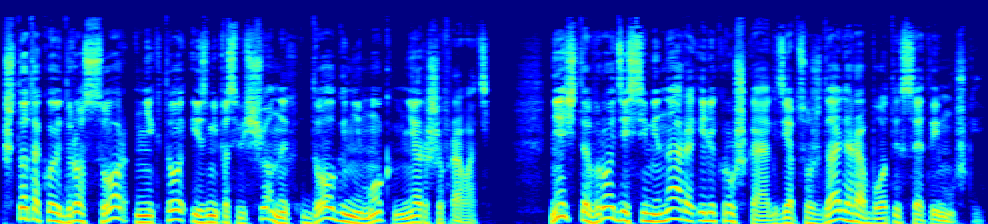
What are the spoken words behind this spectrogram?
Что такое дрос-сор, никто из непосвященных долго не мог мне расшифровать. Нечто вроде семинара или кружка, где обсуждали работы с этой мушкой.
